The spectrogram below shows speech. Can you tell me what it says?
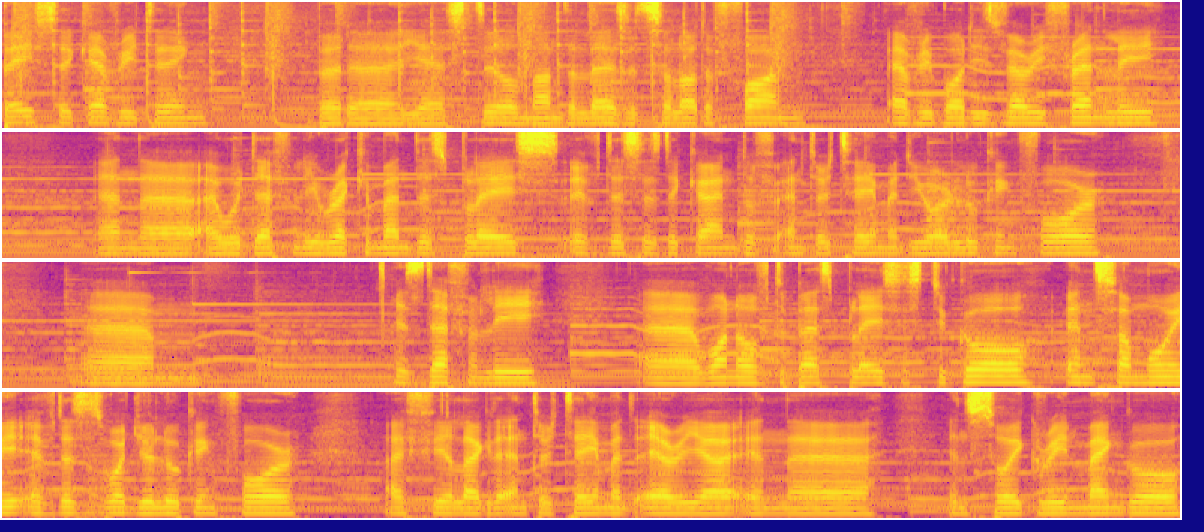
basic everything but uh, yeah still nonetheless it's a lot of fun Everybody's very friendly, and uh, I would definitely recommend this place if this is the kind of entertainment you are looking for. Um, it's definitely uh, one of the best places to go in Samui if this is what you're looking for. I feel like the entertainment area in uh, in Soi Green Mango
